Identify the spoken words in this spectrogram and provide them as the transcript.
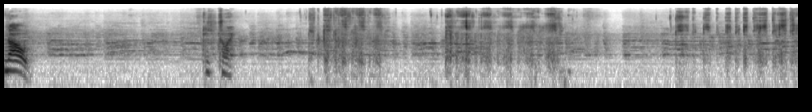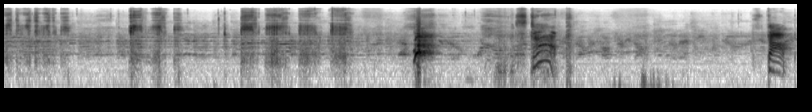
No. Get the toy. Stop. Stop.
